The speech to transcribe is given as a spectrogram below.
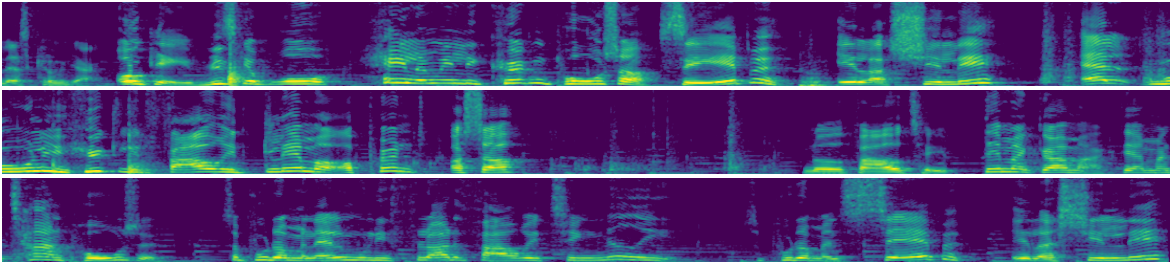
Lad os komme i gang. Okay, vi skal bruge helt almindelige køkkenposer, sæbe eller gelé, alt muligt hyggeligt, farverigt glimmer og pynt, og så noget farvetape. Det man gør, Mark, det er, at man tager en pose, så putter man alle mulige flotte farverige ting ned i, så putter man sæbe eller gelé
